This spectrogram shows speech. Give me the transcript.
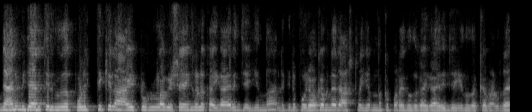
ഞാനും വിചാരിച്ചിരുന്നത് പൊളിറ്റിക്കൽ ആയിട്ടുള്ള വിഷയങ്ങൾ കൈകാര്യം ചെയ്യുന്ന അല്ലെങ്കിൽ പുരോഗമന രാഷ്ട്രീയം എന്നൊക്കെ പറയുന്നത് കൈകാര്യം ചെയ്യുന്നതൊക്കെ വളരെ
